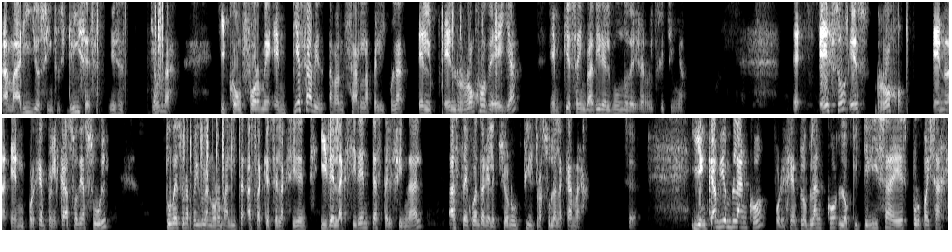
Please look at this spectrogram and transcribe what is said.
amarillos, incluso grises. Y dices, ¿qué onda? Y conforme empieza a avanzar la película, el, el rojo de ella empieza a invadir el mundo de Jean-Louis Trintignant. Eh, eso es rojo. En, en, por ejemplo, en el caso de Azul, tú ves una película normalita hasta que es el accidente. Y del accidente hasta el final, hasta de cuenta que le pusieron un filtro azul a la cámara. Sí. Y en cambio en blanco, por ejemplo, blanco lo que utiliza es puro paisaje.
